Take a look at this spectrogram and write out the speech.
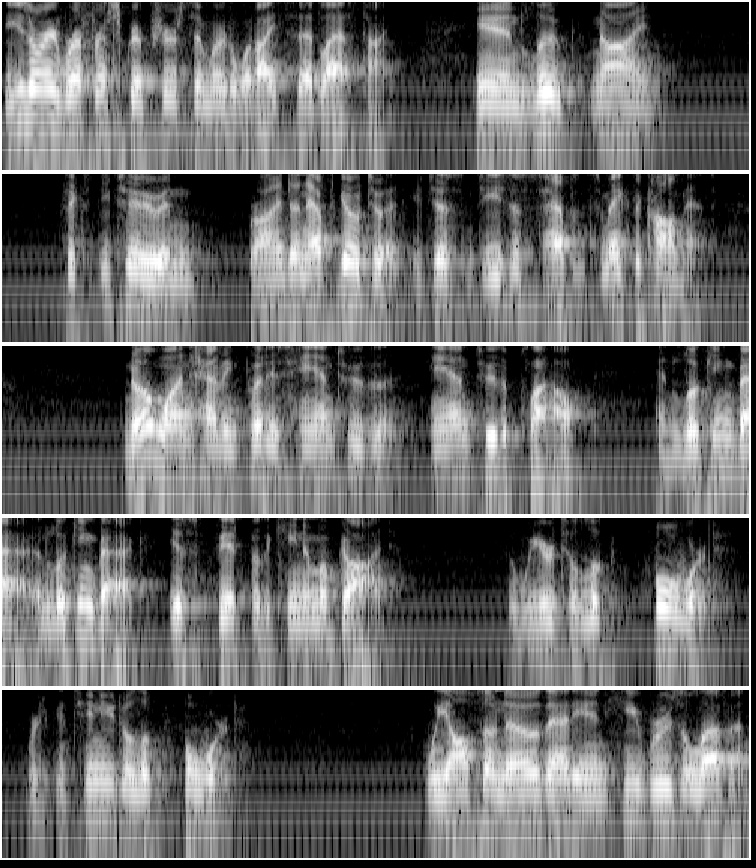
These are reference scriptures similar to what I said last time. In Luke 9, 62, and Brian doesn't have to go to it. It just Jesus happens to make the comment. No one having put his hand to the hand to the plow and looking back and looking back is fit for the kingdom of God. So we are to look forward. We're to continue to look forward. We also know that in Hebrews 11,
